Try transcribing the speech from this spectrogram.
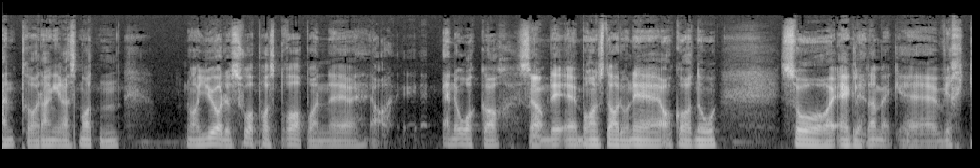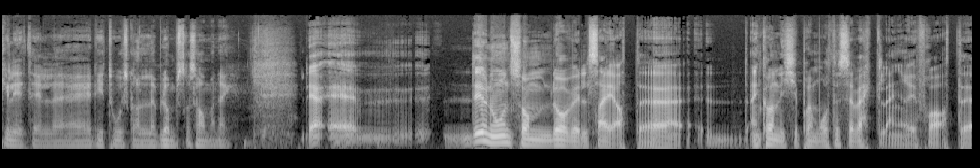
entrer den gressmatten, når han gjør det såpass bra på en, eh, ja, en åker som Ja. det Brann stadion er akkurat nå, så jeg gleder meg eh, virkelig til eh, de to skal blomstre sammen. Jeg. Det er, det er jo noen som da vil si at uh, en kan ikke på en måte se vekk lenger ifra at uh,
